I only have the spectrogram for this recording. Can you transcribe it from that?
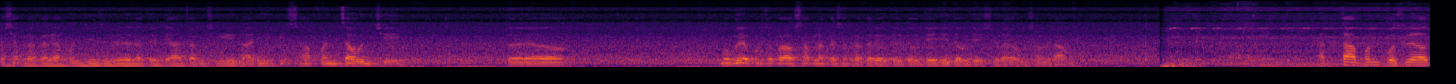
कशा प्रकारे आपण जेजुरीला जातो ते आज आमची गाडी ती सहा पंचावन्नची. आहे तर बघूया पुढचा प्रवास आपला कशा प्रकारे होतो तो. जय जिजाऊ जय शिवराय ओम स्वामी राम. आत्ता आपण पोचलेलो आहोत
